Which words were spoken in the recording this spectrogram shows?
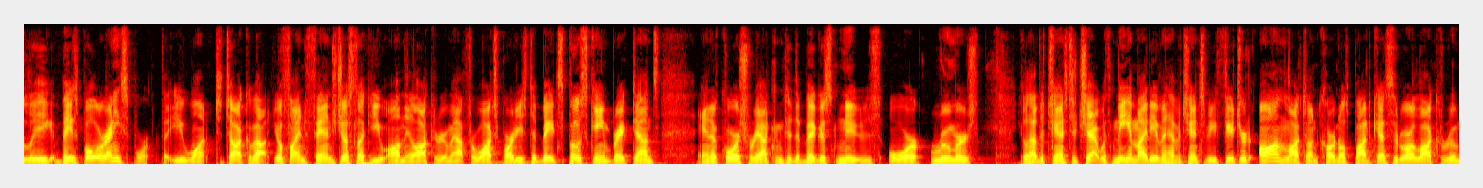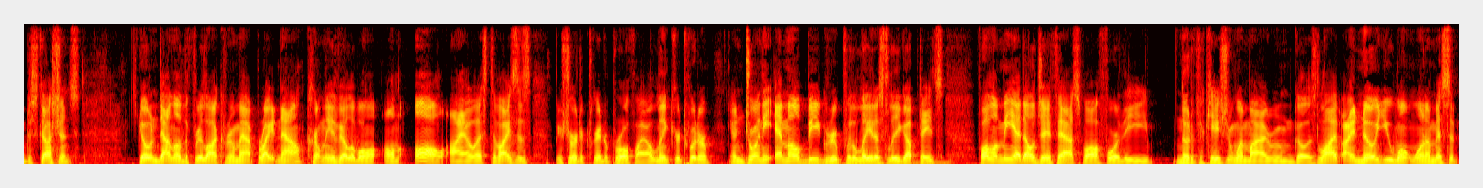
League Baseball, or any sport that you want to talk about. You'll find fans just like you on the Locker Room app for watch parties, debates, post game breakdowns, and of course, reacting to the biggest news or rumors. You'll have the chance to chat with me and might even have a chance to be featured on Locked On Cardinals podcast through our Locker Room discussions. Go and download the free Locker Room app right now, currently available on all iOS devices. Be sure to create a profile, link your Twitter, and join the MLB group for the latest league updates. Follow me at LJ Fastball for the notification when my room goes live. I know you won't want to miss it.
